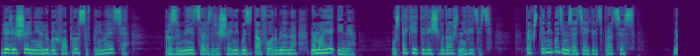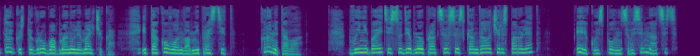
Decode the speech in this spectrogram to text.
для решения любых вопросов, понимаете? Разумеется, разрешение будет оформлено на мое имя. Уж такие-то вещи вы должны видеть. Так что не будем затягивать процесс. Вы только что грубо обманули мальчика, и такого он вам не простит. Кроме того, вы не боитесь судебного процесса и скандала через пару лет? Эрику исполнится восемнадцать,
